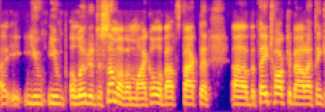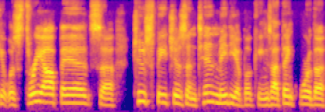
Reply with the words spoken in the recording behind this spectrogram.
uh, you you alluded to some of them, Michael, about the fact that, uh, but they talked about I think it was three op eds, two speeches, and ten media bookings. I think were the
